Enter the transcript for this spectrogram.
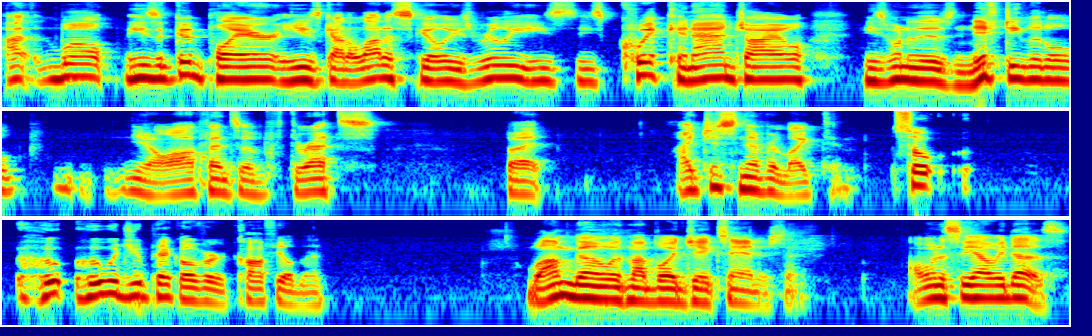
I well, he's a good player. He's got a lot of skill. He's really he's he's quick and agile. He's one of those nifty little you know, offensive threats. But I just never liked him. So who who would you pick over Caufield then? Well, I'm going with my boy Jake Sanderson. I want to see how he does.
